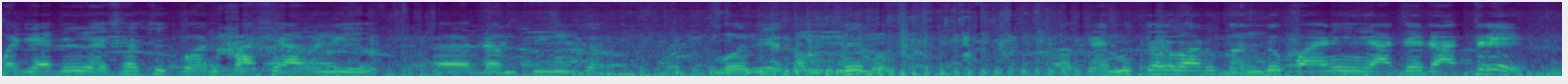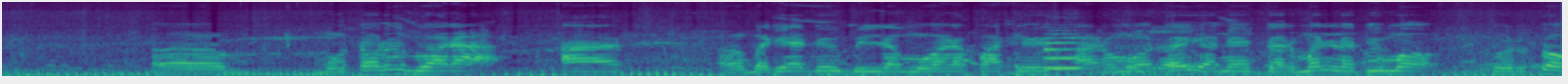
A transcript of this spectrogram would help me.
બજારની એસથી કોરી પાસે આવેલી ડમ્પિંગ મોરિયા કંપનીનું. કેમિકલવાળું ગંદુ પાણી આજે રાત્રે મોટરો દ્વારા આ બજારદેવ બિલ્લા મુવાડા પાસે ખાણોમાં થઈ અને ધર્મલ નદીમાં છોડતો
